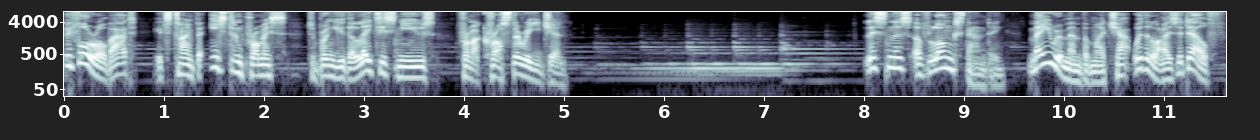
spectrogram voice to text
Before all that, it's time for Eastern Promise to bring you the latest news from across the region. Listeners of long standing may remember my chat with Eliza Delph,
